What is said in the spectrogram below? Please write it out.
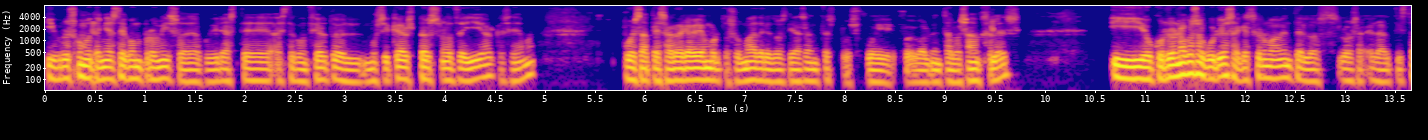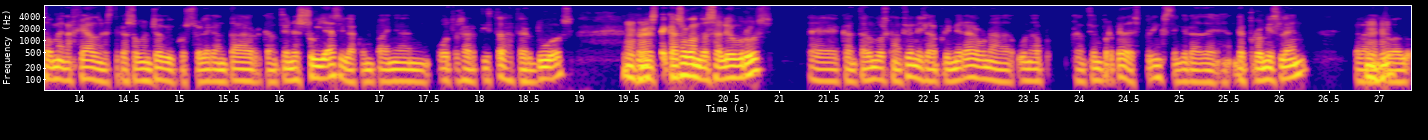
Y Bruce, como tenía este compromiso de acudir a este, a este concierto, el Musicares Person of the Year, que se llama, pues a pesar de que había muerto su madre dos días antes, pues fue, fue igualmente a Los Ángeles. Y ocurrió una cosa curiosa, que es que normalmente los, el artista homenajeado, en este caso Bon Jovi, pues suele cantar canciones suyas y le acompañan otros artistas a hacer dúos. Pero en este caso, cuando salió Bruce, eh, cantaron dos canciones. La primera era una, una, canción propia de Springsteen, que era de, de Promise Land, que la cantó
